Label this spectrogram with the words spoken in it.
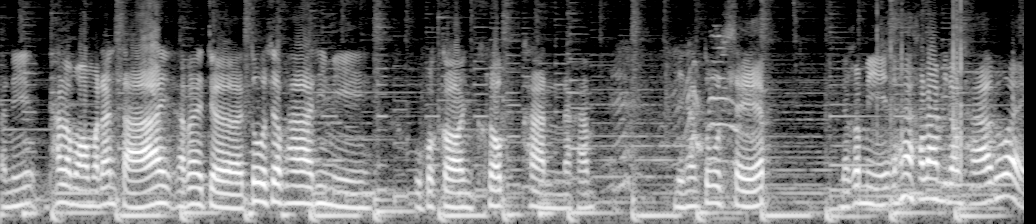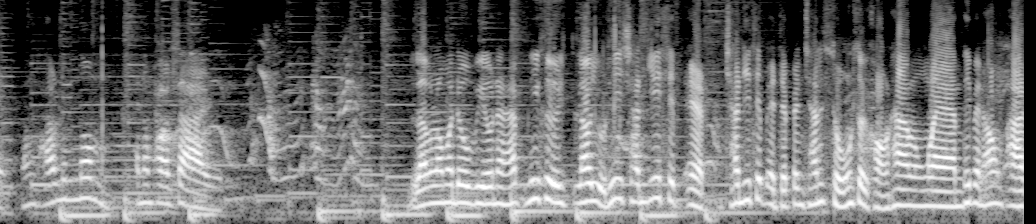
อันนี้ถ้าเรามองมาด้านซ้าย เราก็จะเจอตู้เสื้อผ้าที่มีอุปกรณ์ครบครันนะครับ มีทั้งตู้เซฟ แล้วก็มีอ่าข้างล่างมีรองเท้าด้วย รองเท้านุ่มๆให้น้องพรใส่เราเรามาดูวิวนะครับ นี่คือเราอยู่ที่ชั้น 21 ชั้น 21 จะเป็นชั้นสูงสุดของทางโรงแรมที่เป็นห้องพัก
